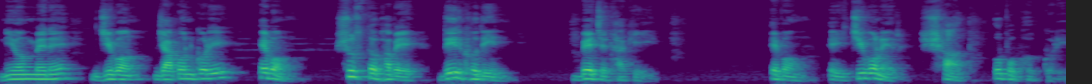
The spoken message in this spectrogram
নিয়ম মেনে জীবন যাপন করি এবং সুস্থভাবে দীর্ঘদিন বেঁচে থাকি এবং এই জীবনের স্বাদ উপভোগ করি।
